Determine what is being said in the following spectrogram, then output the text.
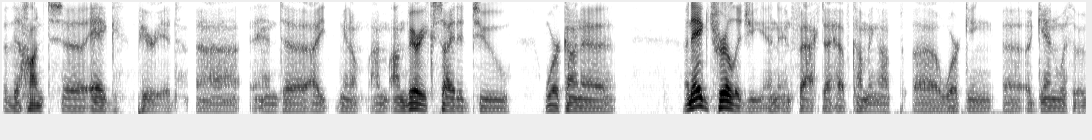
the hunt uh, egg period, uh, and uh, I you know I'm I'm very excited to work on a an egg trilogy, and in fact, I have coming up uh, working uh, again with. Uh,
